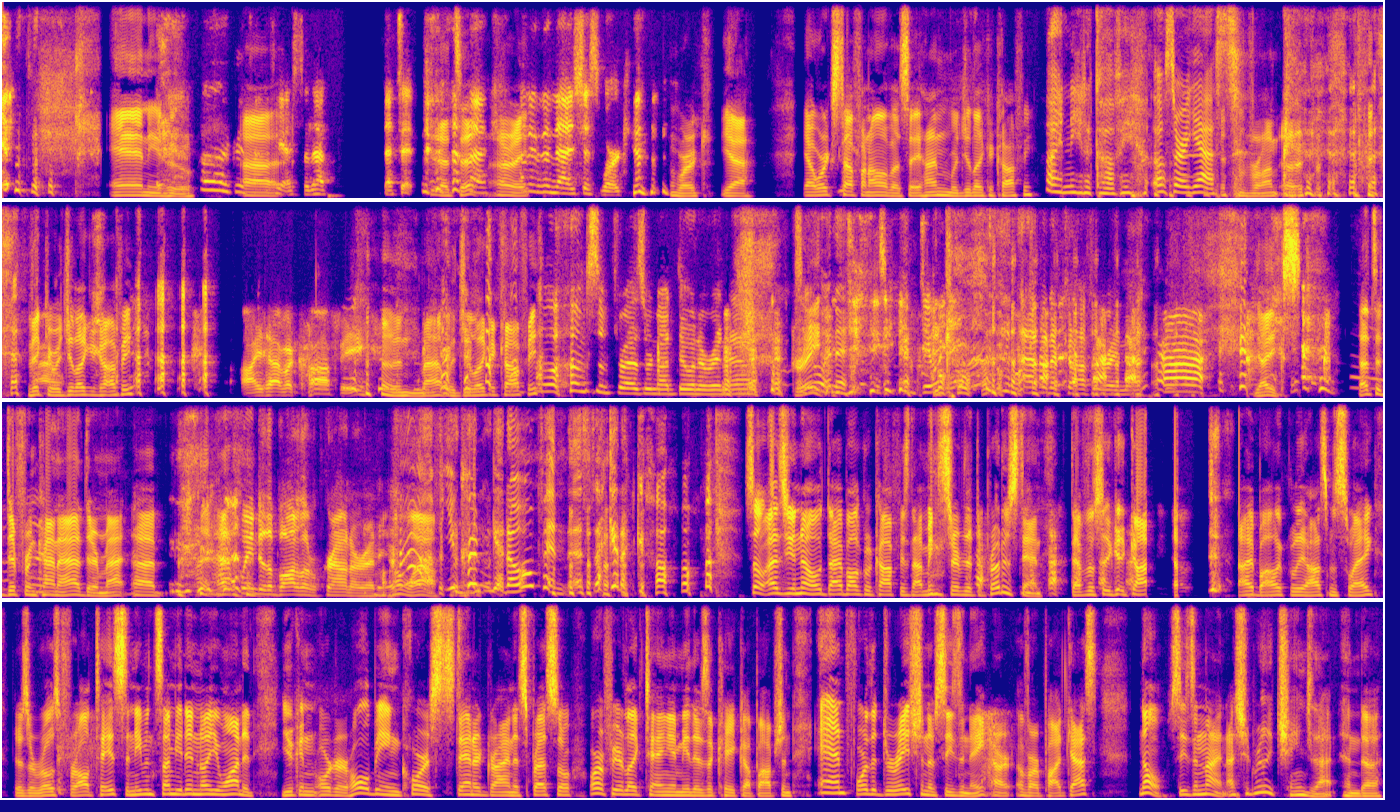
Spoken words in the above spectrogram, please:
Anywho, Oh, good Uh, yeah, so that that's it. That's it? All right. Other than that, it's just work. work. Yeah, yeah, work's tough on all of us. Hey, hun, would you like a coffee? I need a coffee. Oh, sorry. Yes. Veron- uh, Victor, would you like a coffee? I'd have a coffee. Matt, would you like a coffee? Oh, I'm surprised we're not doing it right now. Great. Doing it. Having a coffee right now. Yikes. That's a different kind of ad there, Matt. Uh, Halfway into the bottle of Crown already. oh, wow. You couldn't get open a second ago. So, as you know, Diabolical Coffee is not being served at the produce stand. Definitely good coffee. Diabolically awesome swag. There's a roast for all tastes and even some you didn't know you wanted. You can order whole bean, coarse, standard grind, espresso, or if you're like Tanya and me, there's a K cup option. And for the duration of season eight our, of our podcast, no, season nine. I should really change that and, uh,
